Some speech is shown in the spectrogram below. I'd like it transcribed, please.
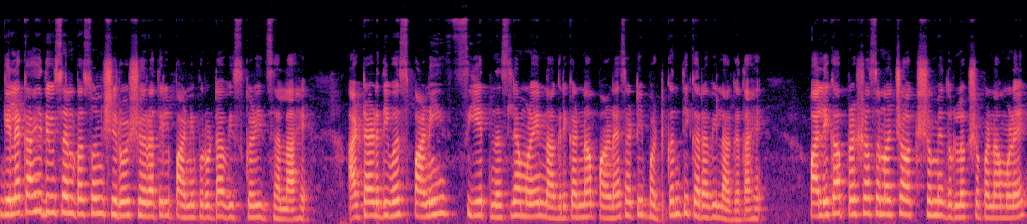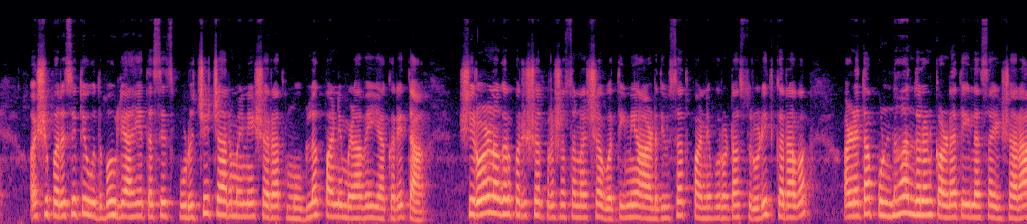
गेल्या काही दिवसांपासून शिरोळ शहरातील पाणीपुरवठा विस्कळीत झाला आहे. आठ आठ दिवस पाणीच येत नसल्यामुळे नागरिकांना पाण्यासाठी भटकंती करावी लागत आहे. पालिका प्रशासनाच्या अक्षम्य दुर्लक्षपणामुळे अशी परिस्थिती उद्भवली आहे. तसेच पुढचे चार महिने शहरात मुबलक पाणी मिळावे याकरिता शिरोळ नगर परिषद प्रशासनाच्या वतीने आठ दिवसात पाणीपुरवठा सुरळीत करावा. अन्यथा पुन्हा आंदोलन करण्यात येईल असा इशारा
